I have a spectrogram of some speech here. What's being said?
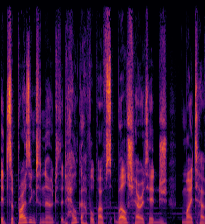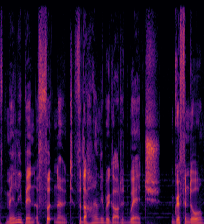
it's surprising to note that Helga Hufflepuff's Welsh heritage might have merely been a footnote for the highly regarded witch. Gryffindor,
